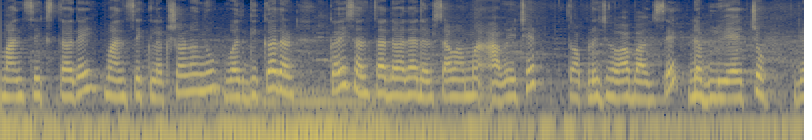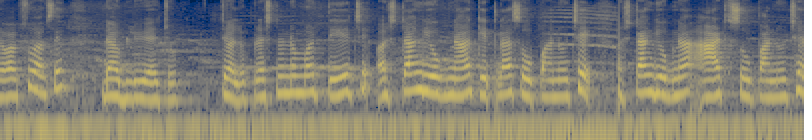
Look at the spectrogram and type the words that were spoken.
માનસિક સ્તરે માનસિક લક્ષણોનું વર્ગીકરણ કઈ સંસ્થા દ્વારા દર્શાવવામાં આવે છે? તો આપણો જવાબ આવશે ડબલ્યુએચઓ જવાબ શું આવશે? ડબલ્યુએચઓ ચલો, પ્રશ્ન નંબર તેર છે. અષ્ટાંગ યોગના કેટલા સોપાનો છે? અષ્ટાંગ યોગના આઠ સોપાનો છે.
